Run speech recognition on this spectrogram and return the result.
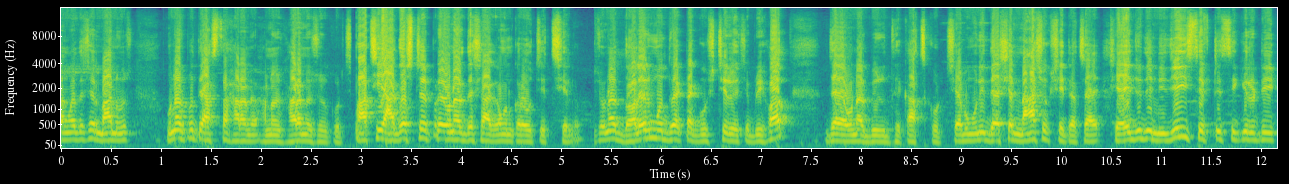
বাংলাদেশের মানুষ ওনার প্রতি আস্থা হারানো, হারানো- শুরু করছে। পাঁচই আগস্টের পরে ওনার দেশে আগমন করা উচিত ছিল। ওনার দলের মধ্যে একটা গোষ্ঠী রয়েছে, বৃহৎ, যারা ওনার বিরুদ্ধে কাজ করছে এবং উনি দেশে না আসুক সেটা চায়। সে যদি নিজেই সেফটি সিকিউরিটি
